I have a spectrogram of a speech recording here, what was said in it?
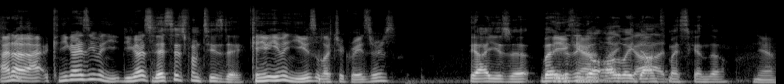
I know. I, can you guys even? Do you guys? This is from Tuesday. Can you even use electric razors? Yeah, I use it, but it doesn't can? go Oh all the my way down to my skin though. Yeah.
